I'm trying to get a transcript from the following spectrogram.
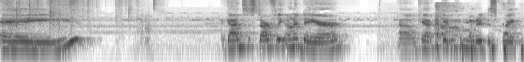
a. I got into Starfleet on a dare. Um, kept getting promoted despite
